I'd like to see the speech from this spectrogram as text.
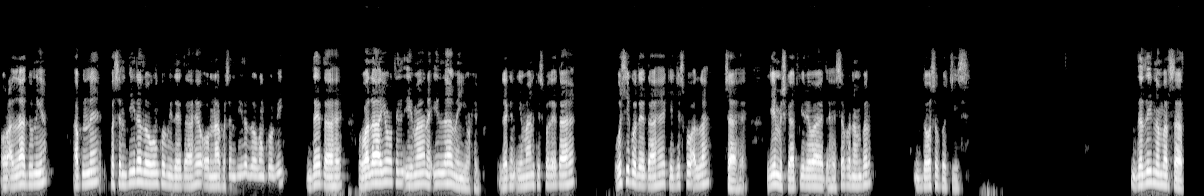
اور اللہ دنیا اپنے پسندیدہ لوگوں کو بھی دیتا ہے اور ناپسندیدہ لوگوں کو بھی دیتا ہے۔ ولا ایمان اللہ میں یحب لیکن ایمان کس کو دیتا ہے؟ اسی کو دیتا ہے کہ جس کو اللہ چاہے۔ یہ مشکات کی روایت ہے۔ صفحہ نمبر دو سو پچیس۔ دلیل نمبر سات۔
